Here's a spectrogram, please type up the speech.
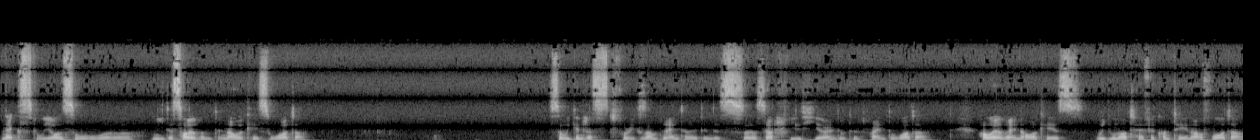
Next, we also uh, need a solvent, in our case water. So we can just, for example, enter it in this uh, search field here and it will find the water. However, in our case, we do not have a container of water,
